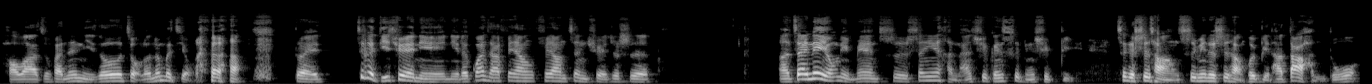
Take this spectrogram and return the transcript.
好吧，就反正你都走了那么久了，对这个的确你你的观察非常非常正确，就是啊，在内容里面是声音很难去跟视频去比。这个市场视频的市场会比它大很多。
